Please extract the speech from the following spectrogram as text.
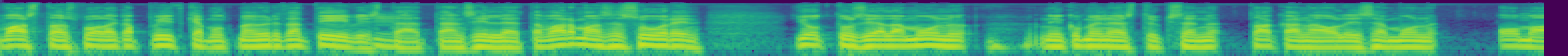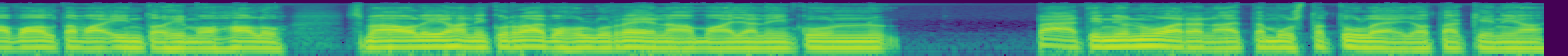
vastaus voi aika pitkä, mutta mä yritän tiivistää mm. tämän silleen, että varmaan se suurin juttu siellä mun niin kuin menestyksen takana oli se mun oma valtava intohimo halu. Se mä olin ihan niin kuin raivohullu reenaamaan ja niin kuin päätin jo nuorena, että musta tulee jotakin ja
